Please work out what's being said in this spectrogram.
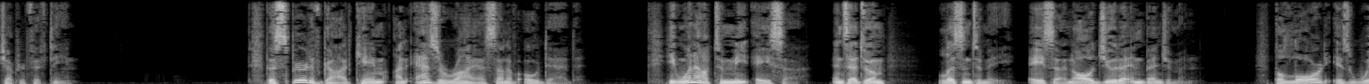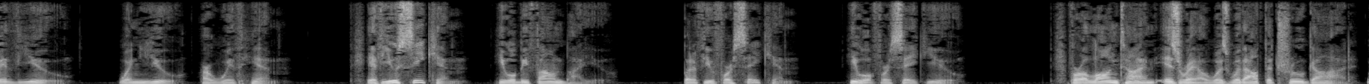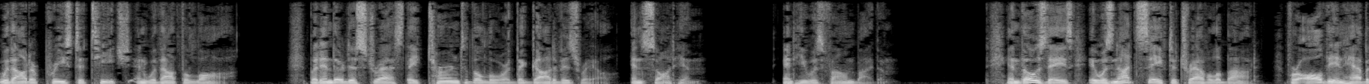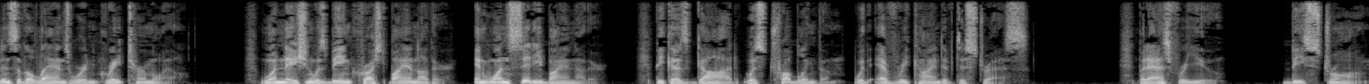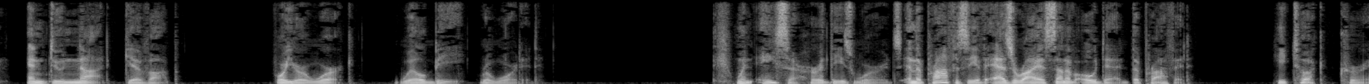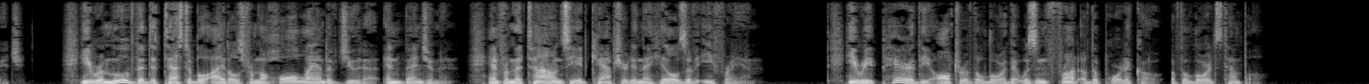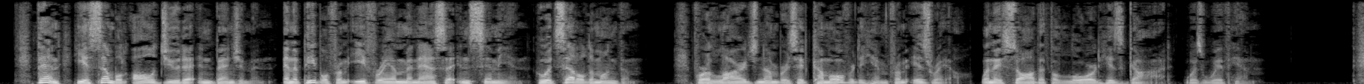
chapter 15 the spirit of god came on azariah son of oded. He went out to meet asa and said to him listen to me asa and all judah and benjamin. The lord is with you when you are with him. If you seek him he will be found by you. But if you forsake him he will forsake you. For a long time israel was without the true god without a priest to teach and without the law but in their distress they turned to the lord the god of israel and sought him and he was found by them. In those days it was not safe to travel about for all the inhabitants of the lands were in great turmoil. One nation was being crushed by another and one city by another because god was troubling them with every kind of distress. But as for you be strong and do not give up for your work will be rewarded. When asa heard these words and the prophecy of azariah son of oded the prophet he took courage. He removed the detestable idols from the whole land of judah and benjamin and from the towns he had captured in the hills of ephraim. He repaired the altar of the lord that was in front of the portico of the lord's temple. Then he assembled all judah and benjamin and the people from ephraim manasseh and simeon who had settled among them for large numbers had come over to him from israel when they saw that the lord his god was with him.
